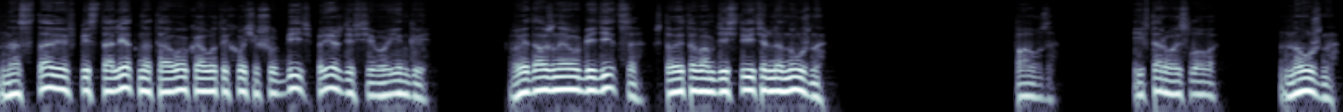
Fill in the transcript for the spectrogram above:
«Наставив пистолет на того, кого ты хочешь убить, прежде всего, Ингви, вы должны убедиться, что это вам действительно нужно». Пауза. И второе слово. «Нужно».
